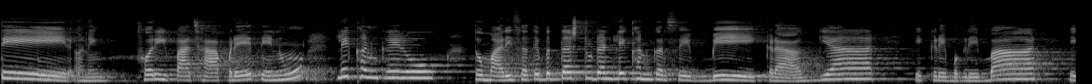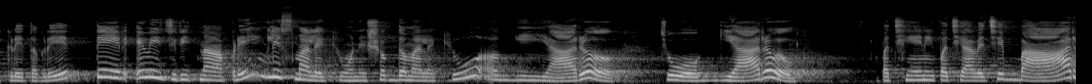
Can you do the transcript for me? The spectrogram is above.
તેર. અને ફરી પાછા આપણે તેનું લેખન કર્યું. તો મારી સાથે બધા સ્ટુડન્ટ લેખન કરશે. બે એકડા અગિયાર, એકડે બગડે બાર, એકડે તગડે તેર. એવી જ રીતના આપણે ઇંગ્લિશમાં લખ્યું અને શબ્દમાં લખ્યું અગિયાર. જો અગિયાર, પછી એની પછી આવે છે બાર.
